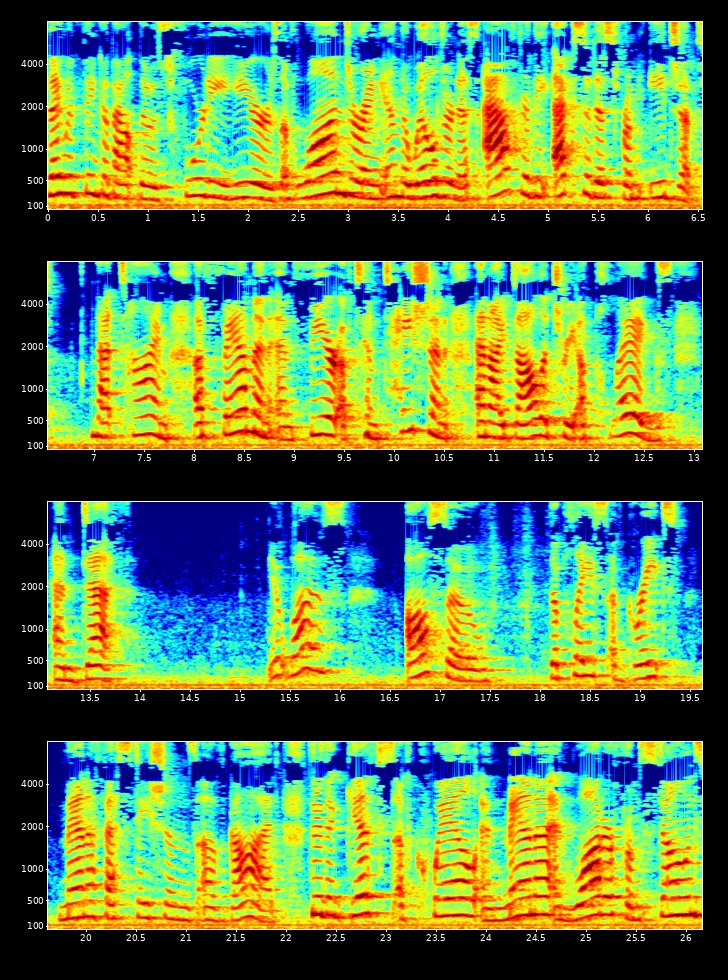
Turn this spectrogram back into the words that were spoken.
they would think about those 40 years of wandering in the wilderness after the exodus from Egypt that time of famine and fear, of temptation and idolatry, of plagues and death. It was also the place of great manifestations of God through the gifts of quail and manna and water from stones.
